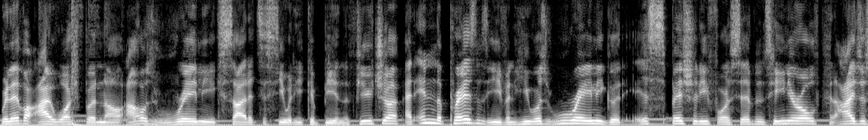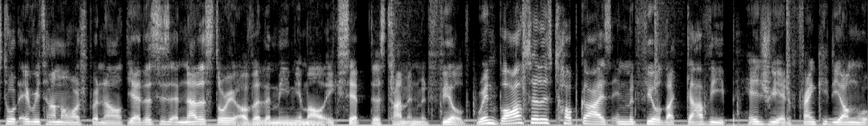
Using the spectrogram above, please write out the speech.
Whenever I watched Bernal, I was really excited to see what he could be in the future, and in the present even, he was really good, especially for a 17-year-old, and I just thought every time I watched Bernal, yeah, this is another story of a Lamine Yamal, except this time in midfield. When Barcelona's top guys in midfield like Gavi, Pedri, and Frenkie de Jong were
